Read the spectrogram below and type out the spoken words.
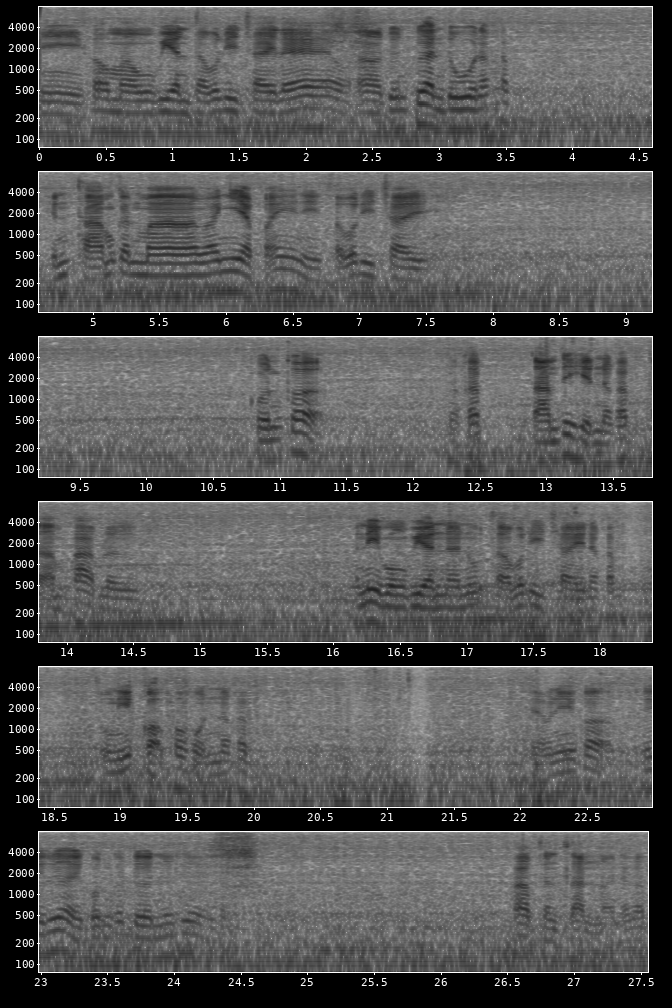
นี่เข้ามาวงเวียนสาวรีชัยแล้วอ้าวเพื่อนๆดูนะครับ เห็นถามกันมาว่าเงียบไหมนี่สาวรีชัย คนก็นะครับตามที่เห็นนะครับตามภาพเลย อันนี้วงเวียนอนุสาวรีย์ชัยนะครับ ตรงนี้เกาะพหลนะครับ ก็เรื่อยๆ คนก็เดินเรื่อยๆ ภาพสั้นๆหน่อยนะครับ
